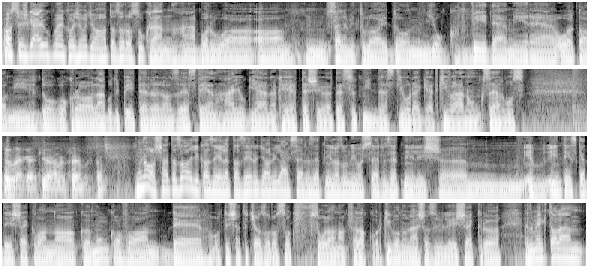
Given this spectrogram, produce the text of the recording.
Azt vizsgáljuk meg, hogy hogyan hat az orosz-ukrán háború a, a szellemi tulajdon jogvédelmére, oltalmi dolgokra. Lábodi Péterrel, az STNH jogi elnök helyettesével tesszük mindezt. Jó reggelt kívánunk, szervusz! Jó reggelt kívánok, szervusztok! Nos, hát az ajlik az élet azért, ugye a világszervezetnél, az uniós szervezetnél is um, intézkedések vannak, munka van, de ott is hát, hogyha az oroszok szólalnak fel, akkor kivonulás az ülésekről. Ez még talán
